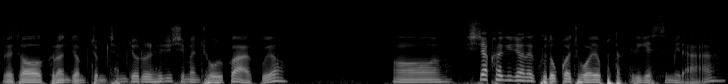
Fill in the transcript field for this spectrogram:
그래서 그런 점 좀 참조를 해주시면 좋을 것 같고요. 어, 시작하기 전에 구독과 좋아요 부탁드리겠습니다.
